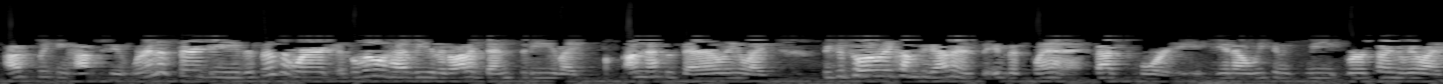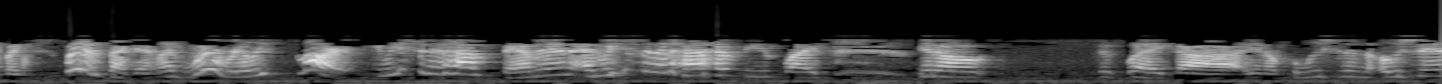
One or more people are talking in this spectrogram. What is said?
Us waking up to we're in a third D. This doesn't work. It's a little heavy. There's a lot of density, like unnecessarily. Like we could totally come together and save this planet. That's 4D. You know, we can we we're starting to realize like wait a second, like we're really smart. We shouldn't have famine, and we shouldn't have these like you know just like uh, you know pollution in the ocean,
